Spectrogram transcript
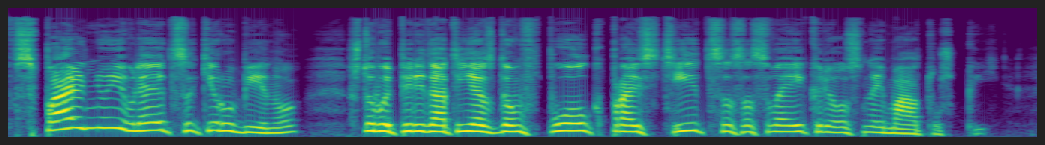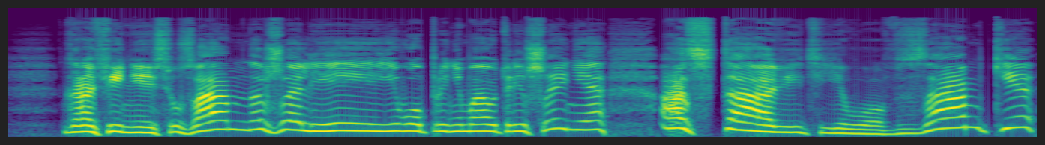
в спальню является Керубину, чтобы перед отъездом в полк проститься со своей крестной матушкой. Графиня и Сюзанна, жалея его, принимают решение оставить его в замке,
